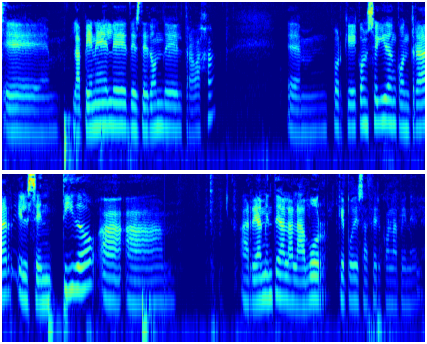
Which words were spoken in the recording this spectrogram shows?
eh, la PNL desde donde él trabaja. Em, porque he conseguido encontrar el sentido a, realmente a la labor que puedes hacer con la PNL.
